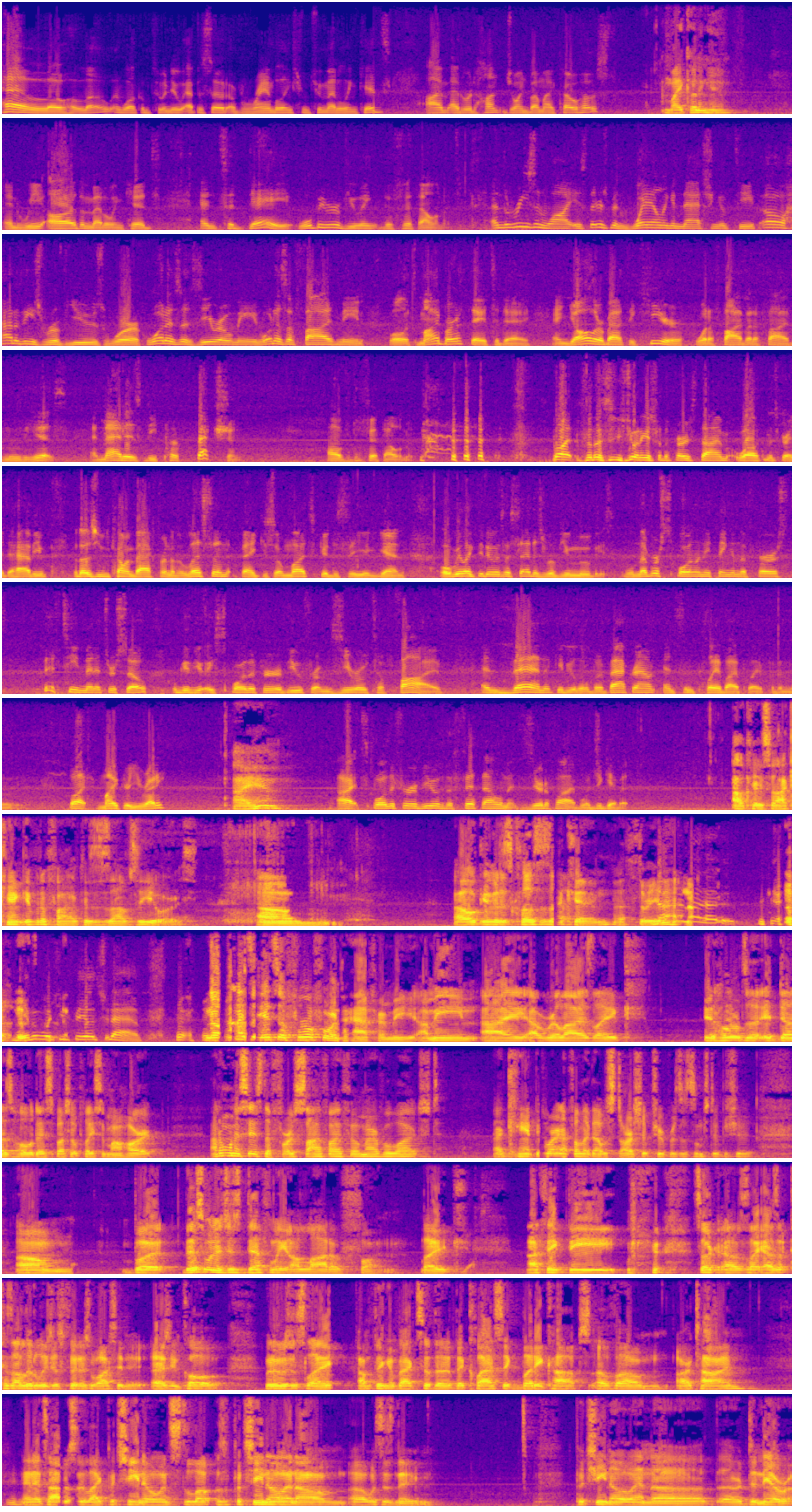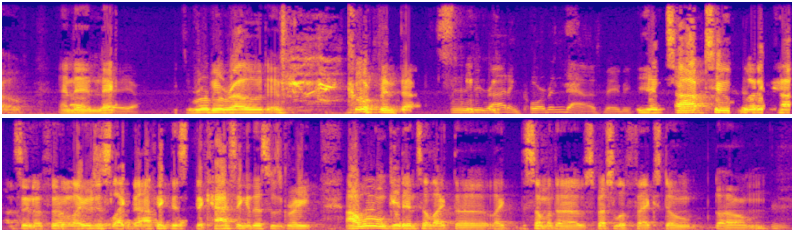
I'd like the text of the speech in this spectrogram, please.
Hello, hello, and welcome to a new episode of Ramblings from Two Meddling Kids. I'm Edward Hunt, joined by my co host, Mike Cunningham. and we are the Meddling Kids. And today we'll be reviewing The Fifth Element. And the reason why is there's been wailing and gnashing of teeth. Oh, how do these reviews work? What does a zero mean? What does a five mean? Well, it's my birthday today, and y'all are about to hear what a five out of five movie is. And that is the perfection of The Fifth Element. But for those of you joining us for the first time, welcome. It's great to have you. For those of you coming back for another listen, thank you so much. Good to see you again. What we like to do, as I said, is review movies. We'll never spoil anything in the first 15 minutes or so. We'll give you a spoiler-free review from zero to five, and then give you a little bit of background and some play-by-play for the movie. But Mike, are you ready? I am. All right, spoiler-free review of The Fifth Element, zero to five. What'd you give it? Okay, so I can't give it a five because this is obviously yours. Um, I'll give it as close as I can. A three and a half. No, no, no. give it what you feel it should have. No, honestly, it's a four, four and a half for me. I mean, I I realize like it holds a it does hold a special place in my heart. I don't want to say it's the first sci-fi film I ever watched. I can't be right. I felt like that was Starship Troopers or some stupid shit. Um, but this one is just definitely a lot of fun. Like. I think the so I was like, because I, I literally just finished watching it as you called, but it was just like I'm thinking back to the the classic buddy cops of um, our time, and it's obviously like Pacino and Stallone, Pacino and um uh, what's his name, Pacino and uh, uh, De Niro, and then yeah, next yeah. it's Ruby Rhod and Korben Dallas. Ruby Rhod and Korben Dallas, baby. Your top two buddy cops in a film, like it was just like I think this the casting of this was great. I won't get into like the like some of the special effects don't um,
